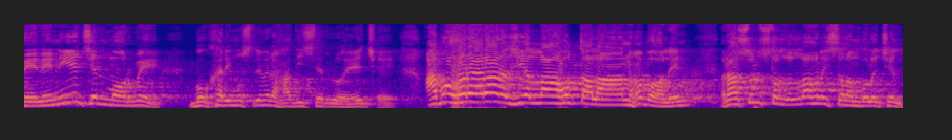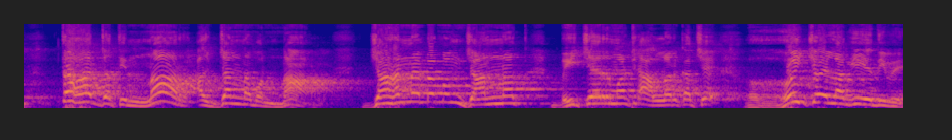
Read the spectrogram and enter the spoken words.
মেনে নিয়েছেন মর্মে। বোখারি মুসলিমের হাদিসের রয়েছে। আবু হরারা রাজি আল্লাহ তালাহ বলেন, রাসুল সাল্লাহ আলি সাল্লাম বলেছেন তাহার জাতির নার আল জান্নাব নার জাহান্নাব এবং জান্নাত বিচার মাঠে আল্লাহর কাছে হইচয় লাগিয়ে দিবে,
